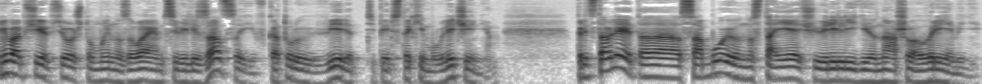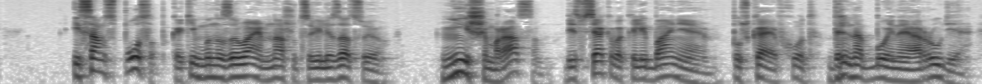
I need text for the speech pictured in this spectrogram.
и вообще все, что мы называем цивилизацией, в которую верят теперь с таким увлечением, представляет собой настоящую религию нашего времени. И сам способ, каким мы называем нашу цивилизацию низшим расам, без всякого колебания, пуская в ход дальнобойное орудие –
